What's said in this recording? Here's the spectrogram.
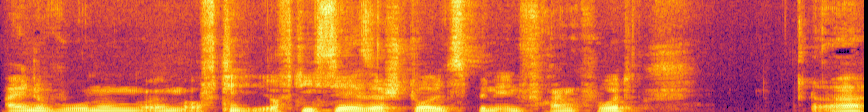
eine Wohnung, ähm, auf, die, auf die ich sehr, sehr stolz bin, in Frankfurt. Äh,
